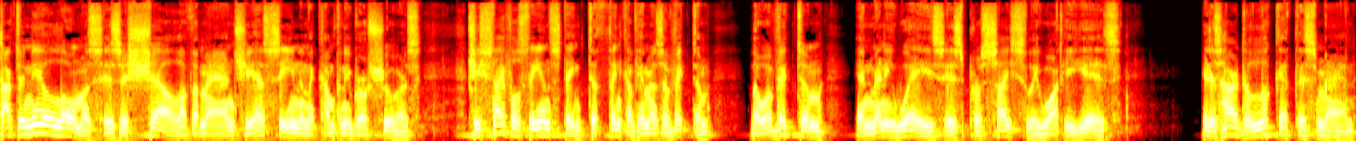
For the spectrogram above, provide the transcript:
Dr. Neil Lomas is a shell of the man she has seen in the company brochures. She stifles the instinct to think of him as a victim, though a victim in many ways, is precisely what he is. It is hard to look at this man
